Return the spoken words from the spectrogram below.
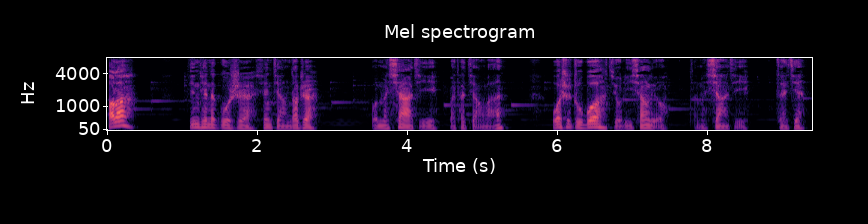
好了，今天的故事先讲到这儿，我们下集把它讲完。我是主播九黎香柳，咱们下集再见。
